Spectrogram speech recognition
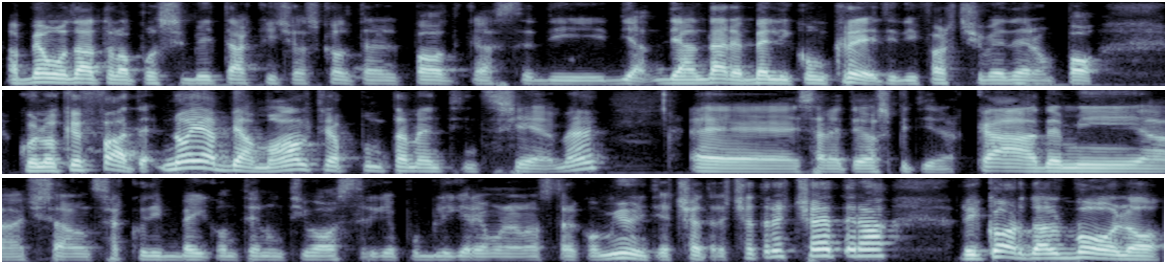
abbiamo dato la possibilità a chi ci ascolta nel podcast di, di, di, andare belli concreti, di farci vedere un po' quello che fate. Noi abbiamo altri appuntamenti insieme. Eh, sarete ospiti in Academy, eh, ci saranno un sacco di bei contenuti vostri che pubblicheremo nella nostra community, eccetera, eccetera, eccetera. Ricordo al volo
